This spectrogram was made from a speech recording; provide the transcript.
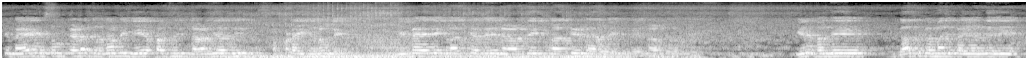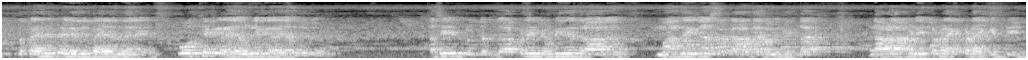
ਤੇ ਮੈਂ ਇਹ ਸਭ ਕਹਿਣਾ ਚਾਹੁੰਦਾ ਵੀ ਜੇ ਆਪਾਂ ਤੁਸੀਂ ਨਾਲ ਦੀ ਨਾਲ ਤੁਸੀਂ ਪੜ੍ਹਾਈ ਕਰੋਗੇ ਜੇ ਮੈਂ ਇਹਦੇ ਕਲਰਕ ਦੇ ਨਾਲ ਦੇ ਕਲਰਕ ਦੇ ਡਰ ਹੋਏ ਮੇਰੇ ਨਾਲ ਦੇ ਬੰਦੇ ਜਿਹੜੇ ਬੰਦੇ ਗਲਤ ਕੰਮਾਂ 'ਚ ਪੈ ਜਾਂਦੇ ਨੇ ਤਾਂ ਪੈਸੇ ਢੇਲੇ 'ਤੇ ਪੈ ਜਾਂਦੇ ਨੇ, ਉਹ ਉੱਥੇ ਕਿ ਰਹਿ ਜਾਂਦੇ ਕਿ ਜਾਂਦੇ ਨੇ। ਅਸੀਂ ਆਪਣੀ ਡਿਊਟੀ ਦੇ ਦੌਰਾਨ ਇਮਾਨਦਾਰੀ ਨਾਲ ਸਰਕਾਰ ਦਾ ਕੰਮ ਕੀਤਾ, ਨਾਲ ਆਪਣੀ ਪੜ੍ਹਾਈ ਪੜ੍ਹਾਈ ਕੀਤੀ।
